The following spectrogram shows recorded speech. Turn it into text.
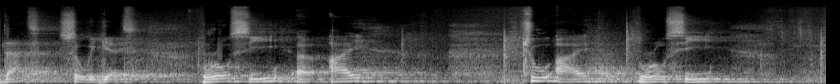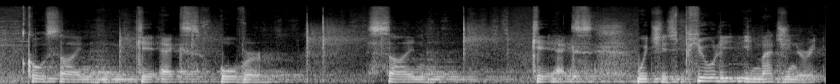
that. So we get rho c, uh, i, 2i rho c cosine kx over sine kx, which is purely imaginary.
